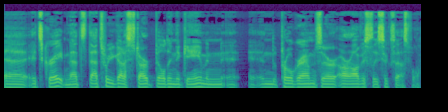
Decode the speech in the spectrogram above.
uh, it's great, and that's that's where you got to start building the game, and and the programs are are obviously successful.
